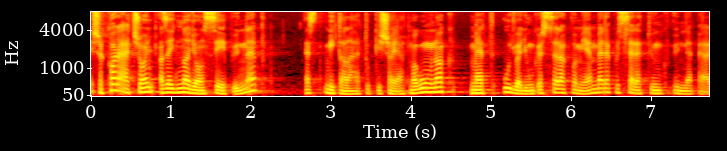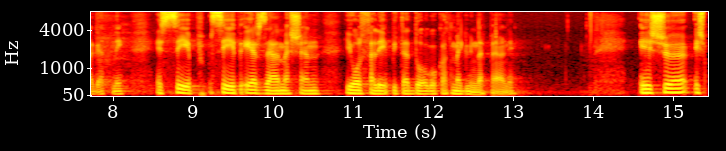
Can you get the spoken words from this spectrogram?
És a karácsony az egy nagyon szép ünnep, ezt mi találtuk ki saját magunknak, mert úgy vagyunk összerakva mi emberek, hogy szeretünk ünnepelgetni, és szép, szép érzelmesen, jól felépített dolgokat megünnepelni. És, és,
